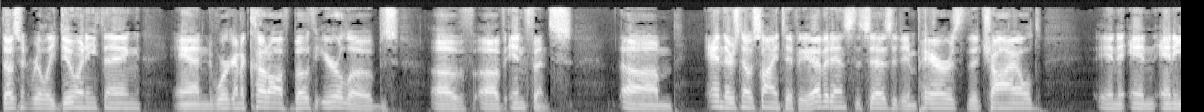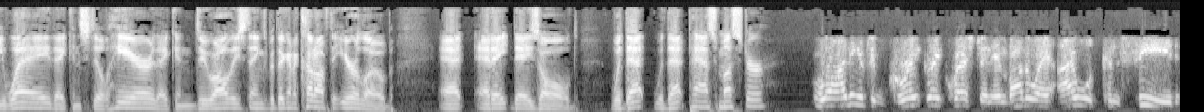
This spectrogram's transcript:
doesn't really do anything, and we're going to cut off both earlobes of of infants, um, and there's no scientific evidence that says it impairs the child in in any way. They can still hear, they can do all these things, but they're going to cut off the earlobe at at eight days old. Would that would that pass muster? Well, I think it's a great, great question. And by the way, I will concede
